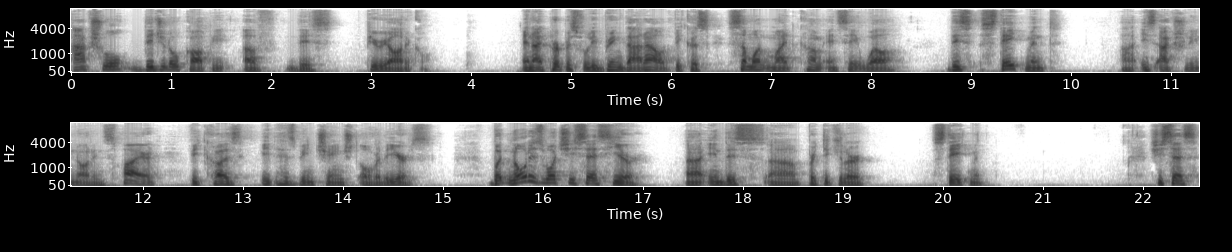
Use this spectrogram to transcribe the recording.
actual digital copy of this periodical. And I purposefully bring that out because someone might come and say, well, this statement uh, is actually not inspired because it has been changed over the years. But notice what she says here uh, in this uh, particular statement. She says,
